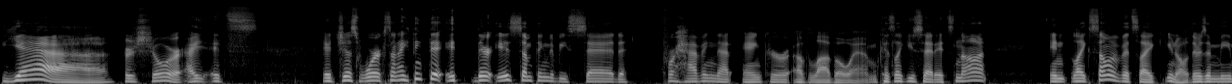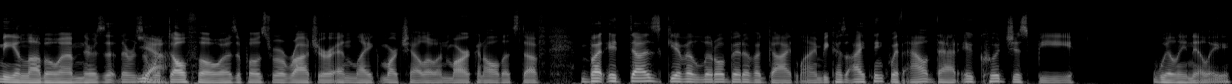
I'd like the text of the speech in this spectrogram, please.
Yeah, for sure. I it's it just works and I think that it there is something to be said for having that anchor of La Boheme cuz like you said it's not in like some of it's like, you know, there's a Mimi in La Boheme, there's a there's Yeah. a Rodolfo as opposed to a Roger and like Marcello and Mark and all that stuff. But it does give a little bit of a guideline because I think without that it could just be willy-nilly.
